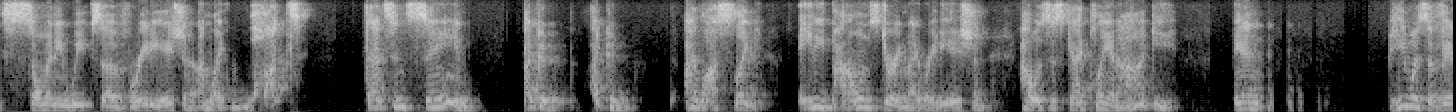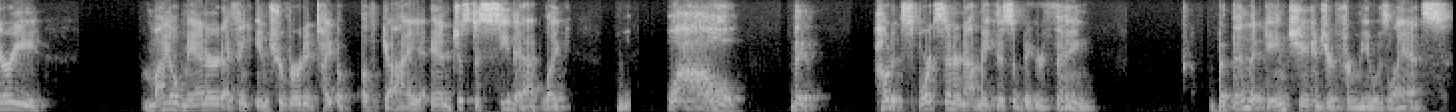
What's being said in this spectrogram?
so many weeks of radiation. I'm like, what? That's insane. I could, I could, I lost like 80 pounds during my radiation. How is this guy playing hockey? And he was a very mild mannered, I think introverted type of, of guy. And just to see that, like, wow, like, how did Sports Center not make this a bigger thing? But then the game changer for me was Lance.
